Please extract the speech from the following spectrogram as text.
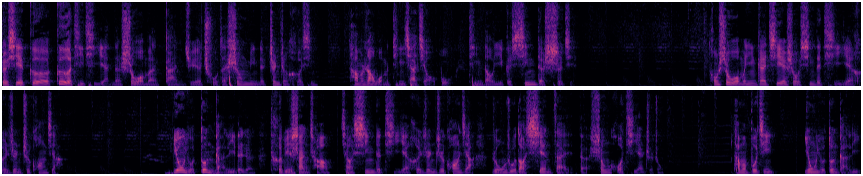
这些个个体体验能使我们感觉处在生命的真正核心，它们让我们停下脚步，听到一个新的世界。同时，我们应该接受新的体验和认知框架。拥有钝感力的人特别擅长将新的体验和认知框架融入到现在的生活体验之中。他们不仅拥有钝感力，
